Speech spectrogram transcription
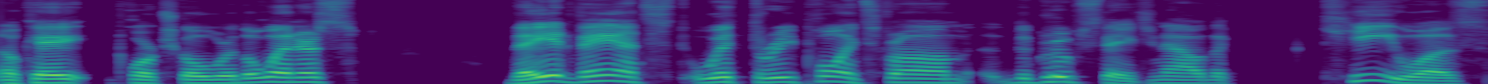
okay, Portugal were the winners. They advanced with three points from the group stage. Now the key was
